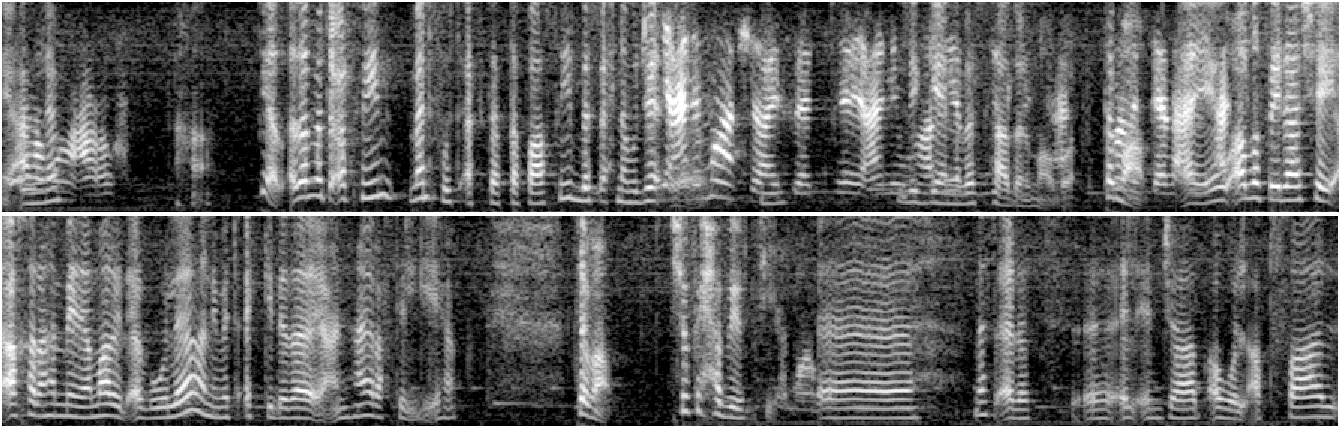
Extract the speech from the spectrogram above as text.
يعلم ما أعرف. يلا إذا ما تعرفين ما نفوت أكثر تفاصيل بس إحنا مجرد يعني ما شايفة يعني لقينا بس هذا الموضوع. ما تمام. اي. واضف إلى شيء آخر همينه ما أريد أقوله أنا متأكدة إذا يعني هاي راح تلقيها. تمام. شوفي حبيبتي تمام. آه مسألة آه الإنجاب أو الأطفال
